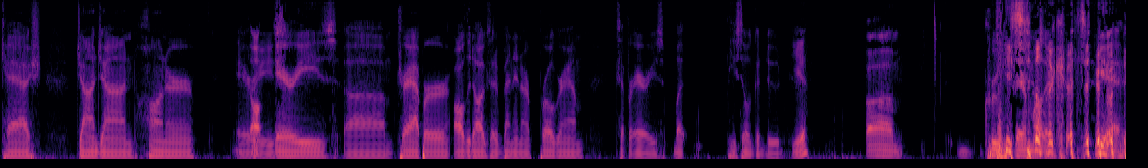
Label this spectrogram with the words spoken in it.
Cash, John John, Hunter, all- Aries. Aries, um, Trapper, all the dogs that have been in our program, except for Aries, but he's still a good dude. Yeah. Um, Cruz, He's their still mother, good dude.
